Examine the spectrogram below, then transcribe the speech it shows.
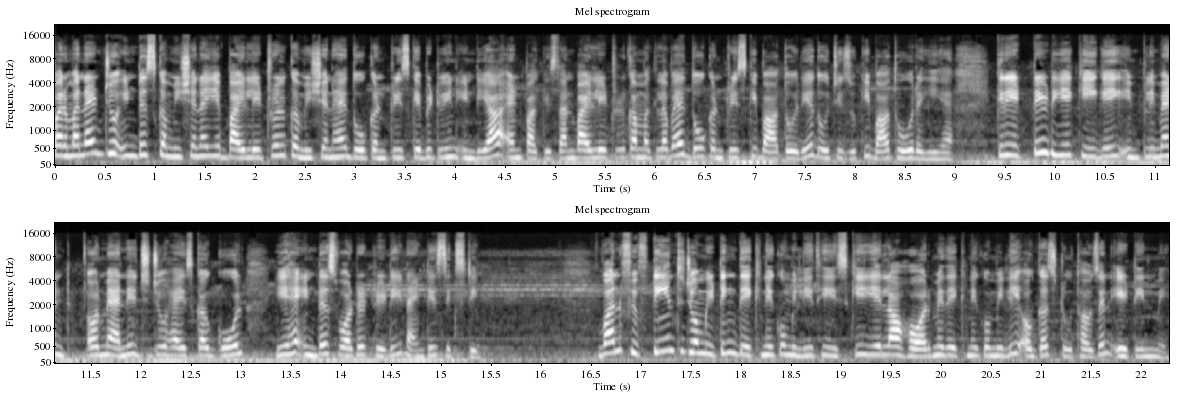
परमानेंट जो इंडस कमीशन है, ये बायलेटरल कमीशन है दो कंट्रीज़ के between India and Pakistan bilateral का मतलब है दो कंट्रीज़ की बात हो रही है, दो चीज़ों की बात हो रही है। क्रिएटेड ये की गई इम्प्लीमेंट और मैनेज जो है इसका गोल ये है Indus water treaty nineteen one fifteenth जो मीटिंग देखने को मिली थी इसकी, ये लाहौर में देखने को मिली अगस्त 2018 में।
